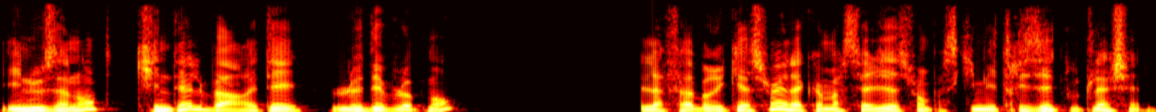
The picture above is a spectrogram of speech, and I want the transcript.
il nous annonce qu'Intel va arrêter le développement, la fabrication et la commercialisation, parce qu'il maîtrisait toute la chaîne.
